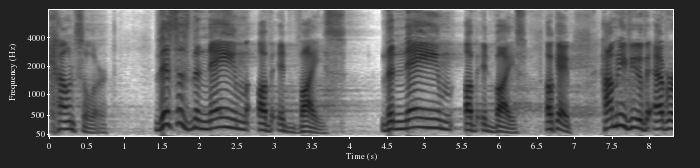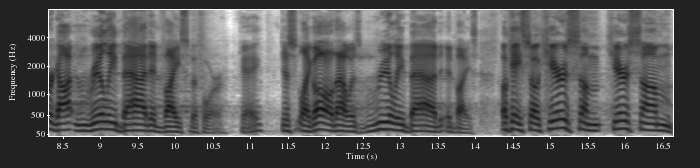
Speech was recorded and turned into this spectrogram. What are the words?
Counselor. This is the name of advice. The name of advice. Okay, how many of you have ever gotten really bad advice before? Okay, just like, oh, that was really bad advice. Okay, so here's some, here's some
